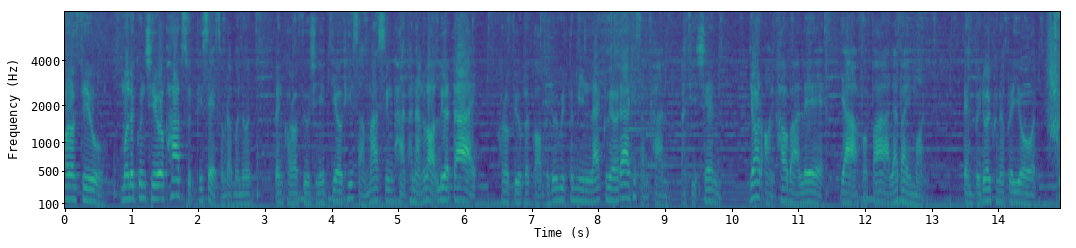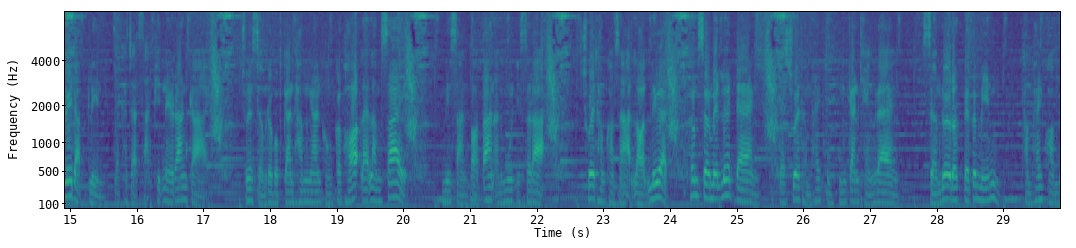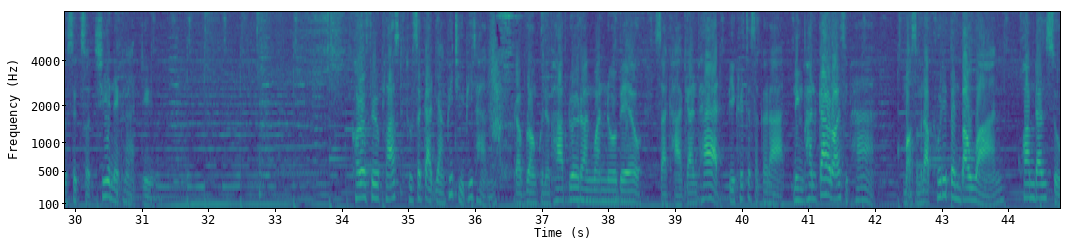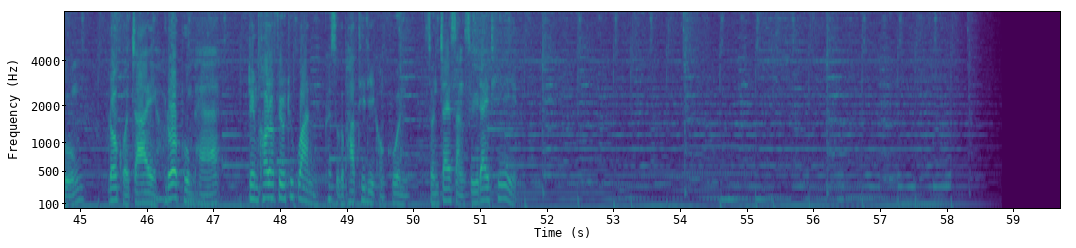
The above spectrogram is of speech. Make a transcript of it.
คลอโรฟิลล์โมเลกุลชีวภาพสุดพิเศษสำหรับมนุษย์ เป็นคลอโรฟิลล์ชนิดเดียวที่สามารถซึมผ่านผนังหลอดเลือดได้ คลอโรฟิลล์ประกอบไปด้วยวิตามินและเกลือแร่ที่สำคัญ อาทิเช่น ยอดอ่อนข้าวบาร์เลย์ หญ้าอัลฟัลฟาและใบหม่อน เต็มไปด้วยคุณประโยชน์ ช่วยดับกลิ่น และขจัดสารพิษในร่างกาย ช่วยเสริมระบบการทำงานของกระเพาะและลำไส้ มีสารต่อต้านอนุมูลอิสระ ช่วยทำความสะอาดหลอดเลือด เพิ่มเซลล์เม็ดเลือดแดง และช่วยทำให้ภูมิคุ้มกันแข็งแรง เสริมด้วยรสเปปเปอร์มินต์ ทำให้ความรู้สึกสดชื่นในขณะดื่มคลอโรฟิลล์พลัสถูกสกัดอย่างพิถีพิถัน รับรองคุณภาพด้วยรางวัลโนเบล สาขาการแพทย์ ปีคริสตศักราช 1915 เหมาะสำหรับผู้ที่เป็นเบาหวาน ความดันสูง โรคหัวใจ โรคภูมิแพ้ ดื่มคลอโรฟิลล์ทุกวันเพื่อสุขภาพที่ดีของคุณ สนใจสั่งซื้อได้ที่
